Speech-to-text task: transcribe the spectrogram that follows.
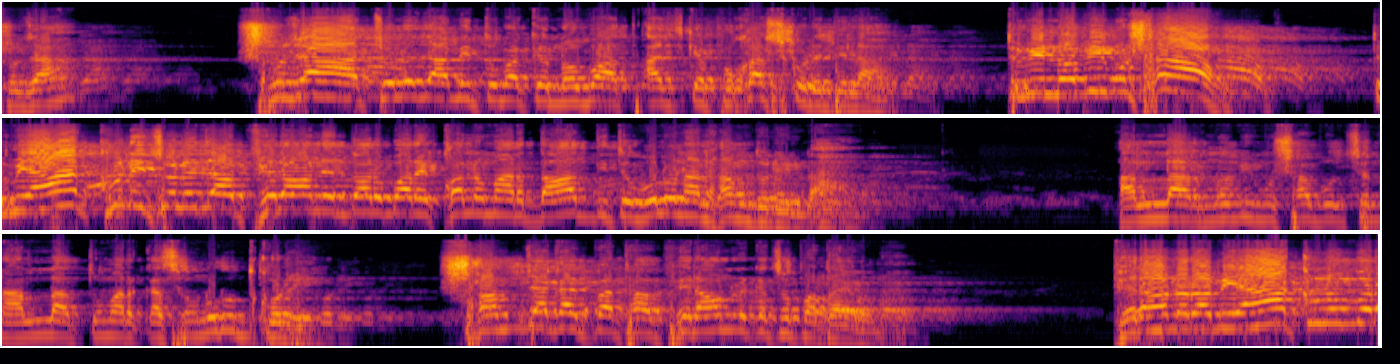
সোজা সোজা চলে যা, আমি তোমাকে নবাত আজকে প্রকাশ করে দিলাম। তুমি নবী মুসাও তুমি এক্ষুনি চলে যাও, ফেরাউনের দরবারে কলমার দাঁত দিতে বলুন, আলহামদুলিল্লাহ। আল্লাহর নবী মুসা বলছেন, আল্লাহ তোমার কাছে অনুরোধ করে সব জায়গায় পাঠাও, ফেরাউনের কাছে পাঠায় না। ফেরাউনের আমি এক নম্বর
